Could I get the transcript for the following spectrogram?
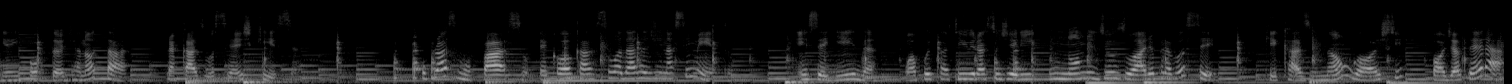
e é importante anotar, para caso você a esqueça. O próximo passo é colocar sua data de nascimento. Em seguida, o aplicativo irá sugerir um nome de usuário para você, que caso não goste, pode alterar.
